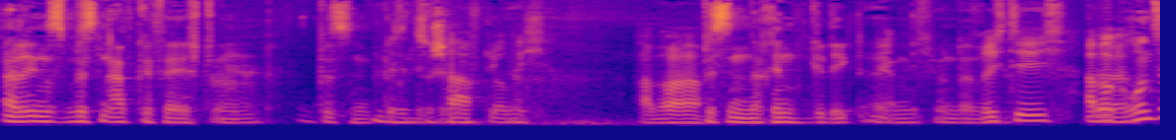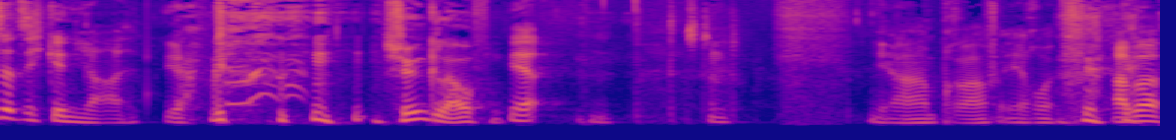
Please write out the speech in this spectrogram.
Allerdings ein bisschen abgefälscht und ein bisschen, ein bisschen zu scharf, glaube ich. Aber Ein bisschen nach hinten gelegt eigentlich. Und dann, richtig. Aber äh, grundsätzlich genial. Ja. Schön gelaufen. Ja, das stimmt. Ja, brav, Errol. Aber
